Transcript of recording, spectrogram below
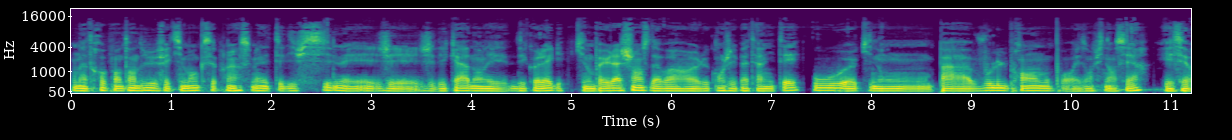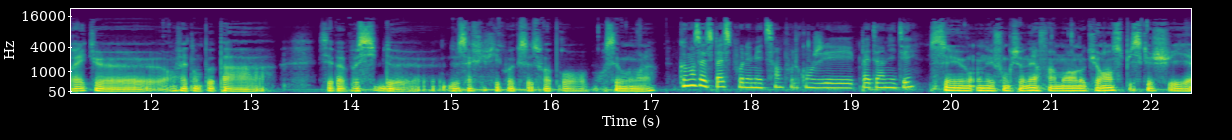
on a trop entendu effectivement que ces premières semaines étaient difficiles et j'ai des cas dans les des collègues qui n'ont pas eu la chance d'avoir le congé paternité ou qui n'ont pas voulu le prendre pour raisons financières. Et c'est vrai que en fait on peut pas c'est pas possible de, de sacrifier quoi que ce soit pour, pour ces moments-là. Comment ça se passe pour les médecins pour le congé paternité? C'est on est fonctionnaire, enfin moi en l'occurrence puisque je suis euh,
